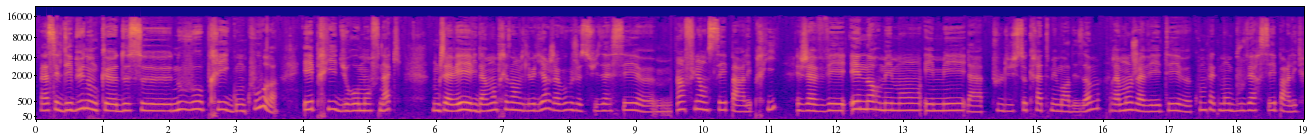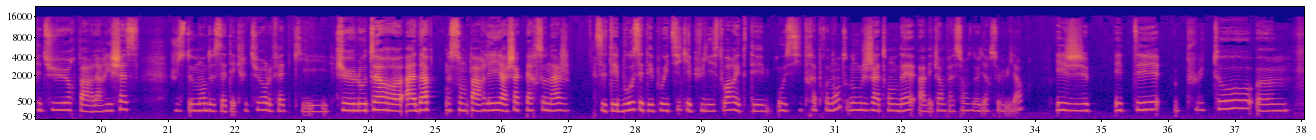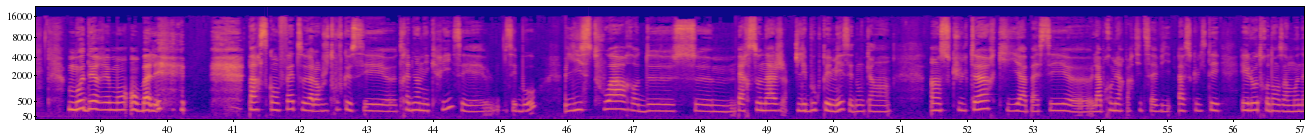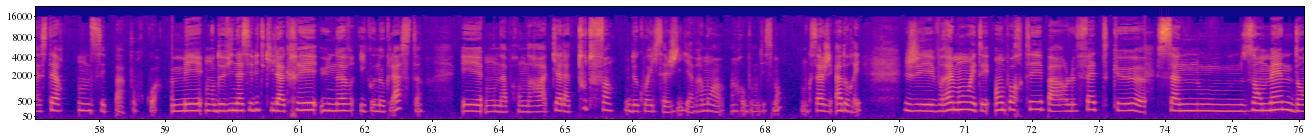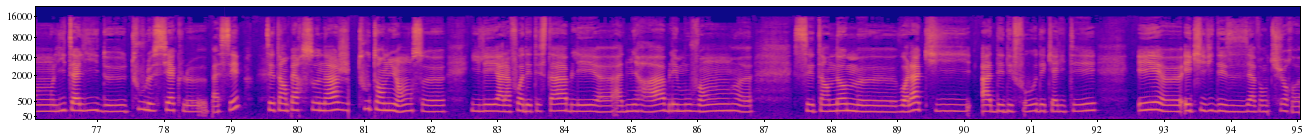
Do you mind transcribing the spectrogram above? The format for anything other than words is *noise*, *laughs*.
Voilà, c'est le début donc euh, de ce nouveau prix Goncourt et prix du roman Fnac. Donc j'avais évidemment très envie de le lire. J'avoue que je suis assez euh, influencée par les prix. J'avais énormément aimé La plus secrète mémoire des hommes. Vraiment, j'avais été euh, complètement bouleversée par l'écriture, par la richesse justement de cette écriture, le fait que l'auteur euh, adapte son parler à chaque personnage. C'était beau, c'était poétique et puis l'histoire était aussi très prenante. Donc j'attendais avec impatience de lire celui-là. Et j'ai été plutôt euh, *laughs* modérément emballée *laughs* Parce qu'en fait, euh, alors je trouve que c'est très bien écrit, c'est beau. L'histoire de ce personnage, je l'ai beaucoup aimé. C'est donc un, un, sculpteur qui a passé euh, la première partie de sa vie à sculpter et l'autre dans un monastère. On ne sait pas pourquoi. Mais on devine assez vite qu'il a créé une œuvre iconoclaste. Et on apprendra qu'à la toute fin de quoi il s'agit. Il y a vraiment un rebondissement. Donc ça, j'ai adoré. J'ai vraiment été emportée par le fait que euh, ça nous emmène dans l'Italie de tout le siècle passé. C'est un personnage tout en nuances. Euh, il est à la fois détestable et euh, admirable, émouvant. C'est un homme voilà qui a des défauts, des qualités et, et qui vit des aventures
